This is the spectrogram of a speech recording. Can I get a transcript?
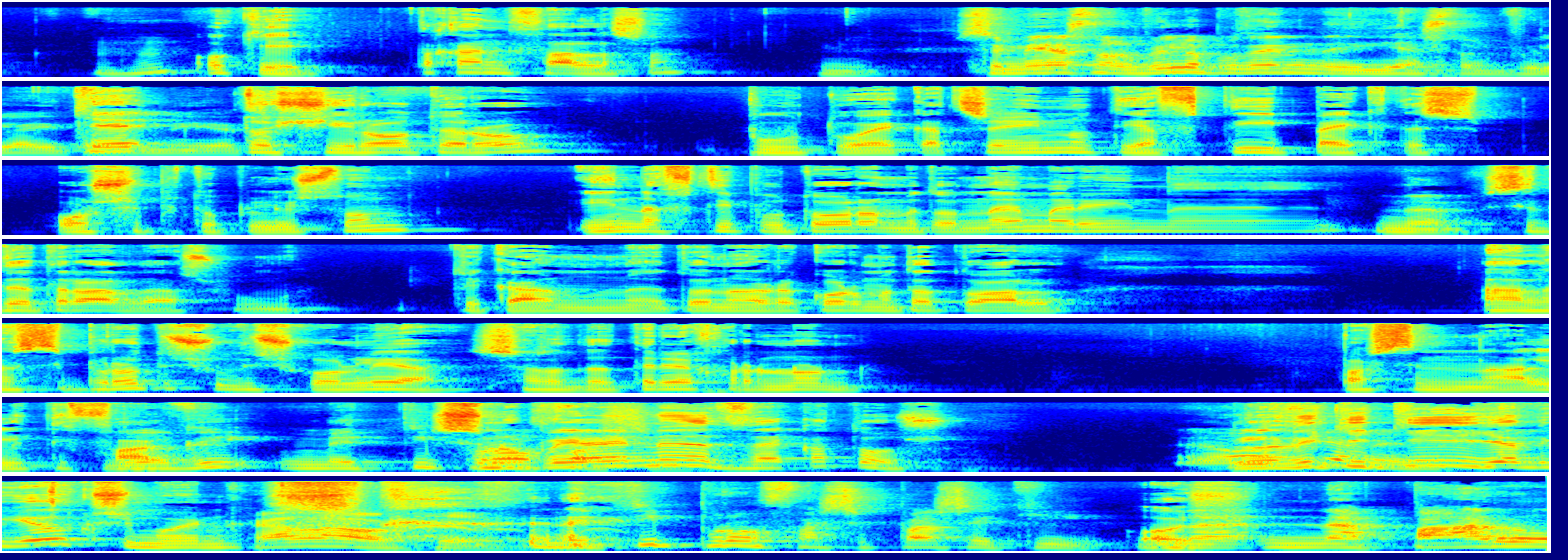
Οκ, τα κάνει θάλασσα. Σε μια Άστον Βίλα που δεν είναι η Άστον Βίλα η τωρινή, Και έτσι. το χειρότερο που του έκατσε είναι ότι αυτοί οι παίκτες ως επί το πλείστον είναι αυτοί που τώρα με τον Έμερι είναι Ναι. στην τετράδα, ας πούμε. Και κάνουν το ένα ρεκόρ μετά το άλλο. Αλλά στην πρώτη σου δυσκολία, 43 χρονών, πας στην Αλ Ετιφάκ. Δηλαδή με τι στην οποία πρόφαση; είναι δέκατος. Ε, δηλαδή όχι και αν εκεί είναι. για διώξιμο είναι. Καλά, οκ. με τι πρόφαση πας εκεί; Όχι. Να, να πάρω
